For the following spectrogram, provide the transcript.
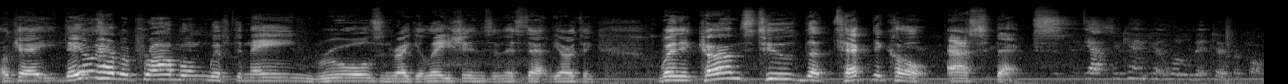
Okay, they don't have a problem with the main rules and regulations and this, that, and the other thing. When it comes to the technical aspects, Yes, it can get a little bit difficult.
